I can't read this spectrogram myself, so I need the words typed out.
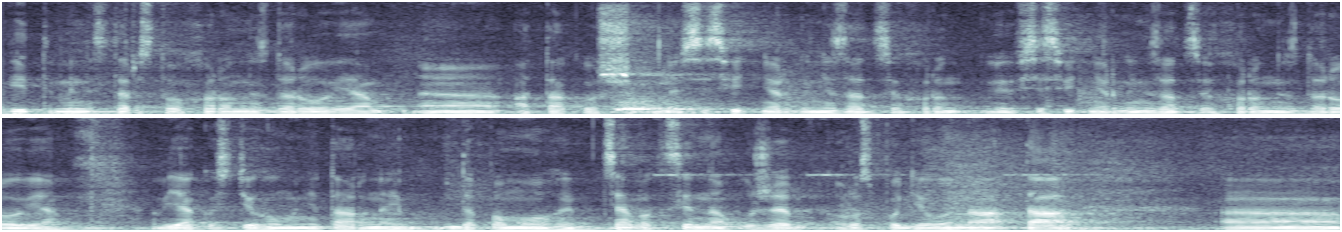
від Міністерства охорони здоров'я, е, а також Всесвітня організація охорони, Всесвітня організація охорони здоров'я в якості гуманітарної допомоги. Ця вакцина вже розподілена та е,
